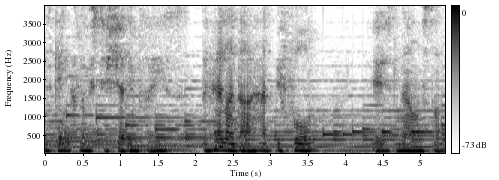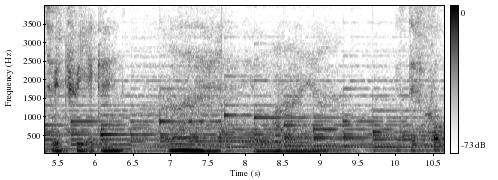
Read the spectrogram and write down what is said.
It's getting close to shedding phase. The hairline that I had before is now starting to retreat again. It's difficult,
